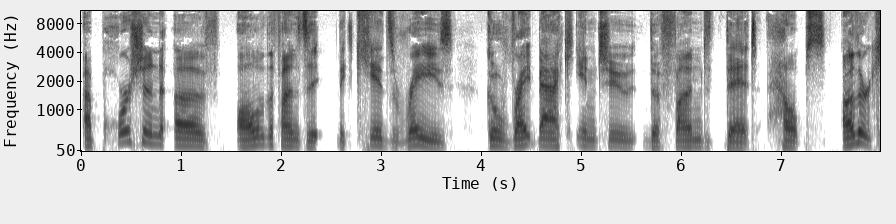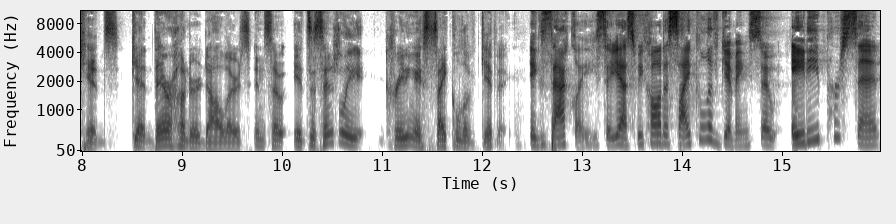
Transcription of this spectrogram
a portion of all of the funds that the kids raise go right back into the fund that helps other kids get their $100. And so it's essentially creating a cycle of giving. Exactly. So, yes, we call it a cycle of giving. So, 80%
